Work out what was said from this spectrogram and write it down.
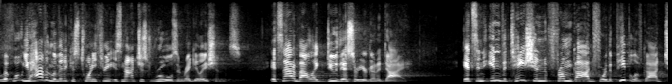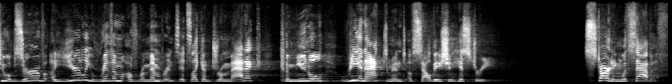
What you have in Leviticus 23 is not just rules and regulations. It's not about like, do this or you're gonna die. It's an invitation from God for the people of God to observe a yearly rhythm of remembrance. It's like a dramatic communal reenactment of salvation history, starting with Sabbath.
